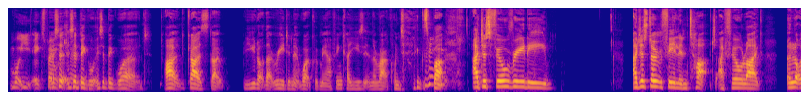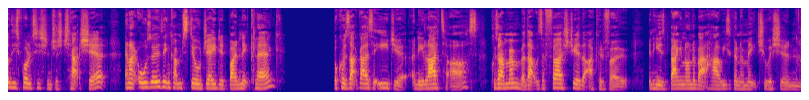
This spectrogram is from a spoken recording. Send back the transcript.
What you explain? It's a, it's a big it's a big word. I guys like you lot that read and it work with me. I think I use it in the right context, but I just feel really. I just don't feel in touch. I feel like a lot of these politicians just chat shit, and I also think I'm still jaded by Nick Clegg. Because that guy's an idiot and he lied to us. Because I remember that was the first year that I could vote, and he was banging on about how he's going to make tuition.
